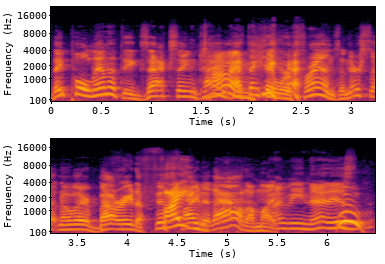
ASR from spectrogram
they pulled in at the exact same time. Time, I think they were friends, and they're sitting over there about ready to fist Fighting. fight it out. I'm like, I mean, that is. Woo!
